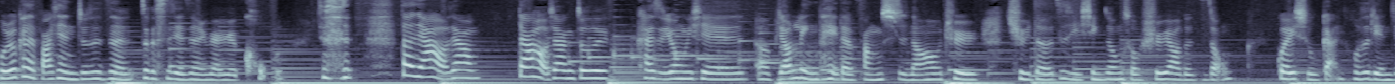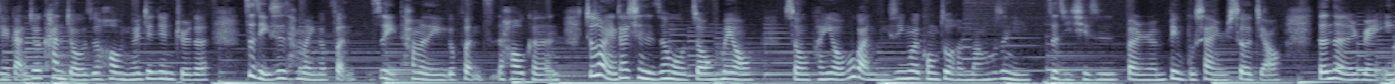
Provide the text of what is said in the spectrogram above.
我就开始发现，就是真的，这个世界真的越来越酷了。就是大家好像，大家好像就是开始用一些呃比较另类的方式，然后去取得自己心中所需要的这种。归属感或是连接感，就看久了之后，你会渐渐觉得自己是他们一个分，自己他们的一个分子。然后可能就算你在现实生活中没有什么朋友，不管你是因为工作很忙，或是你自己其实本人并不善于社交等等的原因，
